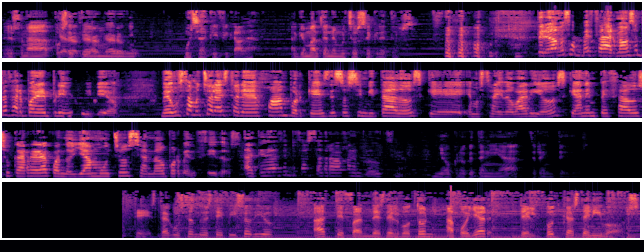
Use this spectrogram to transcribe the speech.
es una posición claro, claro. Muy, muy sacrificada. Hay que mantener muchos secretos. Pero vamos a empezar, vamos a empezar por el principio. Me gusta mucho la historia de Juan porque es de esos invitados que hemos traído varios que han empezado su carrera cuando ya muchos se han dado por vencidos. ¿A qué edad empezaste a trabajar en producción? Yo creo que tenía 32. ¿Te está gustando este episodio? Hazte fan desde el botón Apoyar del podcast de Nivos.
